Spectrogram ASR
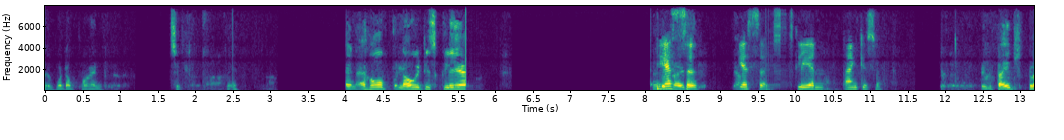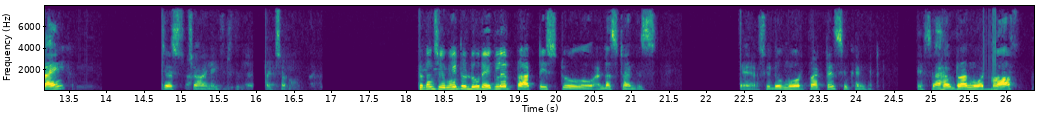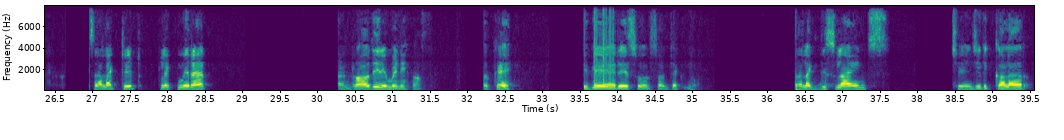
So put a point. That's it. Okay. And I hope now it is clear. Yes, type- sir. Yeah. Yes, sir. It's clear now. Thank you, sir. If you type spline, just join it. That's all. Students, you need to do regular practice to understand this. Yes, you do more practice, you can get. it. Yes, I have drawn one half. Select it, click mirror, and draw the remaining half. Okay. You can erase source subject No. Select these lines, change the color,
